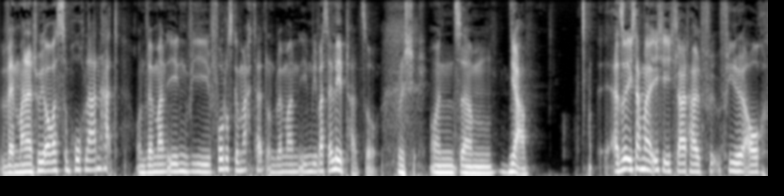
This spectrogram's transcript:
wenn man natürlich auch was zum Hochladen hat. Und wenn man irgendwie Fotos gemacht hat und wenn man irgendwie was erlebt hat, so. Richtig. Und ähm, ja, also ich sag mal, ich, ich lade halt viel auch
